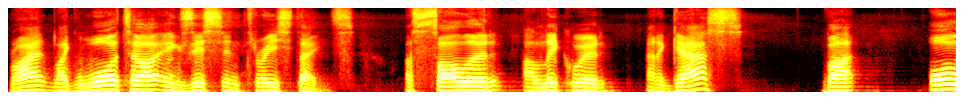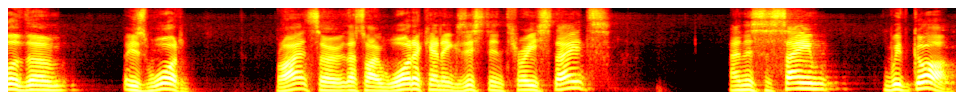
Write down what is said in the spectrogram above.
right? Like water exists in three states, a solid, a liquid, and a gas, but all of them is water, right? So that's why water can exist in three states. And it's the same with God.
